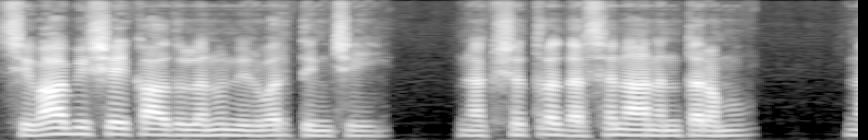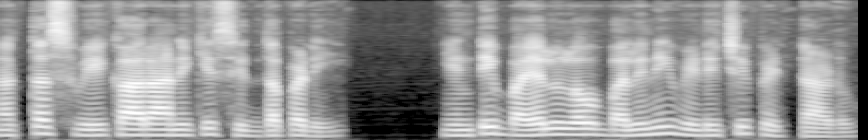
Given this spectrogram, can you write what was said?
శివాభిషేకాదులను నిర్వర్తించి నక్షత్ర దర్శనానంతరము నక్త స్వీకారానికి సిద్ధపడి ఇంటి బయలులో బలిని విడిచిపెట్టాడు.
